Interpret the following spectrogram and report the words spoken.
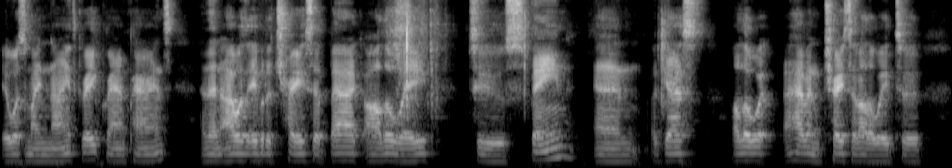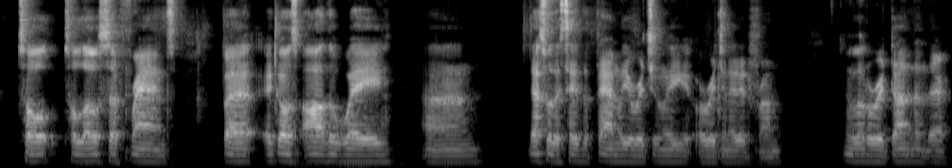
it was my ninth great grandparents, and then I was able to trace it back all the way to Spain, and I guess all the way I haven't traced it all the way to Tol- Tolosa, France, but it goes all the way. Um, that's where they say the family originally originated from. A little redundant there,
